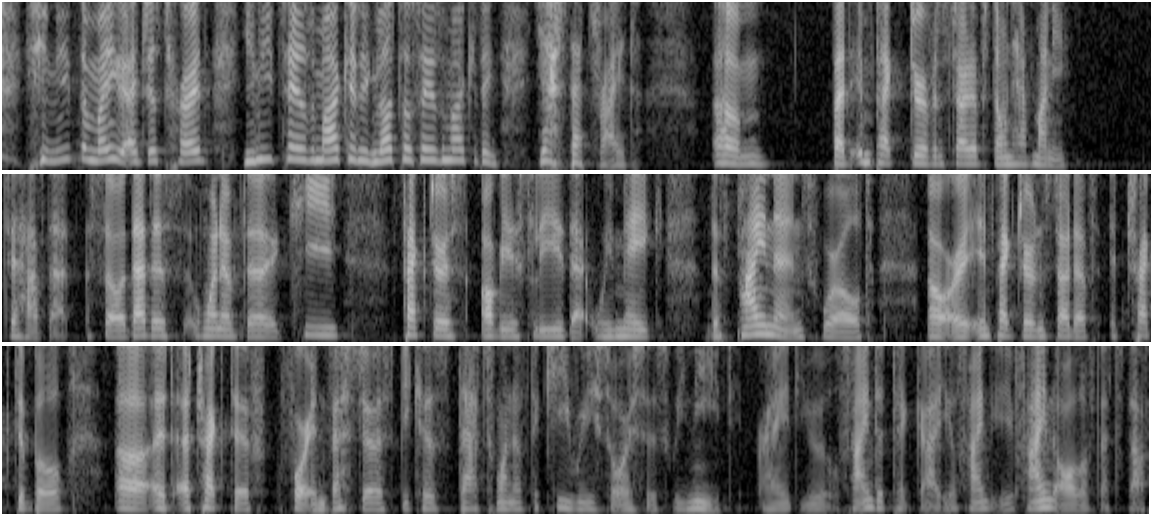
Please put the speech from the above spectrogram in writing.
You need the money. I just heard you need sales and marketing. Lots of sales and marketing. Yes, that's right. Um, but impact-driven startups don't have money to have that. So that is one of the key factors, obviously, that we make the finance world or impact-driven startups attractable, uh, attractive for investors because that's one of the key resources we need. Right? You'll find a tech guy, you'll find you find all of that stuff,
